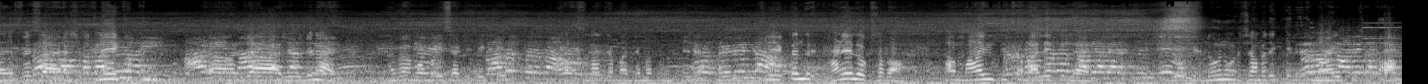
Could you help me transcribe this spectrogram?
एफ एस आय अशा अनेक ज्या योजना आहेत नव्या मुंबईसाठी देखील शासनाच्या माध्यमातून केल्या आणि एकंदरीत ठाणे लोकसभा हा महायुतीचा बालेकिल्ला आहे. जो दोन वर्षामध्ये केलेलं महायुतीचं काम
